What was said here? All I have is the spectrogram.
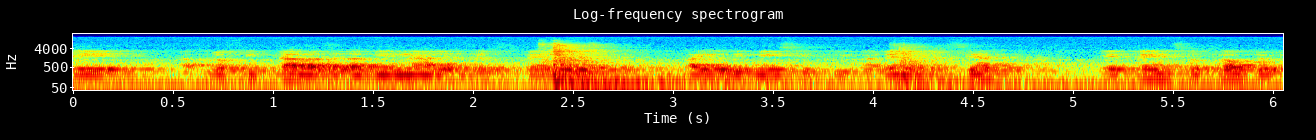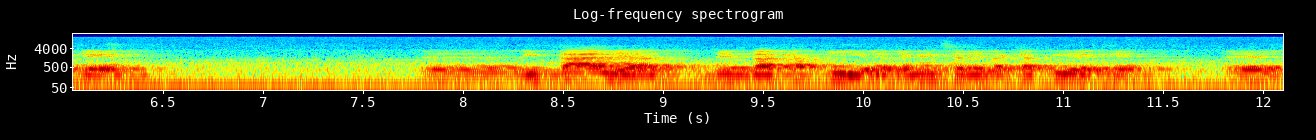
e approfittava della Biennale per spendere un paio di mesi prima a Venezia e penso proprio che eh, l'Italia debba capire, Venezia debba capire che eh,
